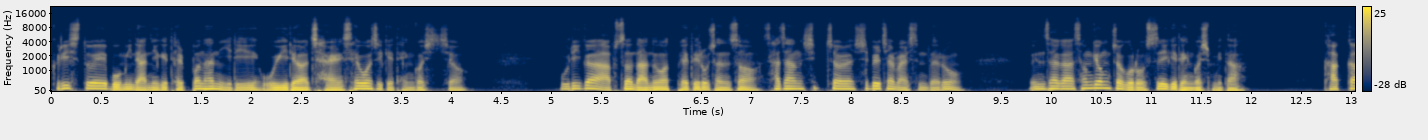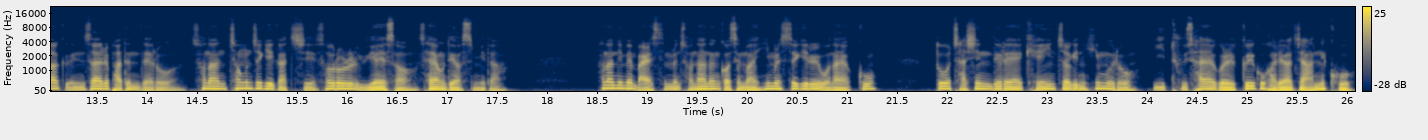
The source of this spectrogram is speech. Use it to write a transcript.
그리스도의 몸이 나뉘게 될 뻔한 일이 오히려 잘 세워지게 된 것이죠. 우리가 앞서 나누었 베드로전서 4장 10절 11절 말씀대로 은사가 성경적으로 쓰이게 된 것입니다. 각각 은사를 받은 대로 선한 청지기 같이 서로를 위해서 사용되었습니다. 하나님의 말씀을 전하는 것에만 힘을 쓰기를 원하였고 또 자신들의 개인적인 힘으로 이 두 사역을 끌고 가려 하지 않고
